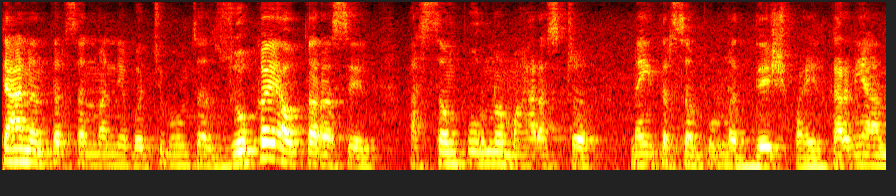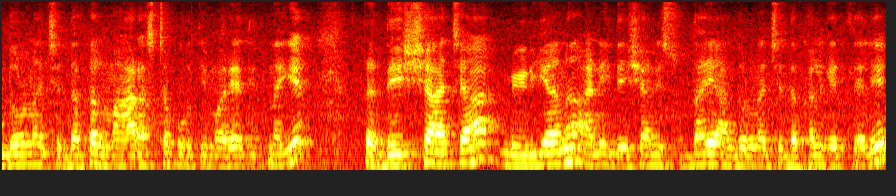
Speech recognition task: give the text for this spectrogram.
त्यानंतर सन्मान्य बच्चूभाऊंचा जो काही अवतार असेल हा संपूर्ण महाराष्ट्र नाही तर संपूर्ण देश पाहिल. कारण या आंदोलनाची दखल महाराष्ट्रापुरती मर्यादित नाही आहे तर देशाच्या मीडियानं आणि देशाने सुद्धा या आंदोलनाची दखल घेतलेली आहे.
